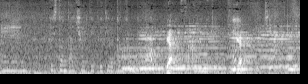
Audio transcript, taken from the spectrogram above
And please don't touch your teeth with your tongue from the back Yeah. during the treatment. Yeah. Thank you.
